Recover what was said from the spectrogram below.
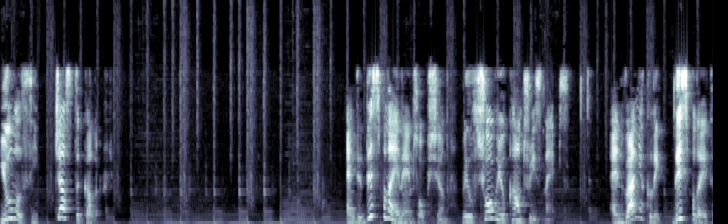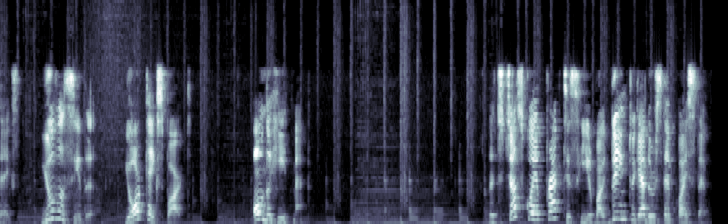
you will see just the color. And the display names option will show you countries names. And when you click display text, you will see the your text part on the heat map. Let's just go and practice here by doing together step by step.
